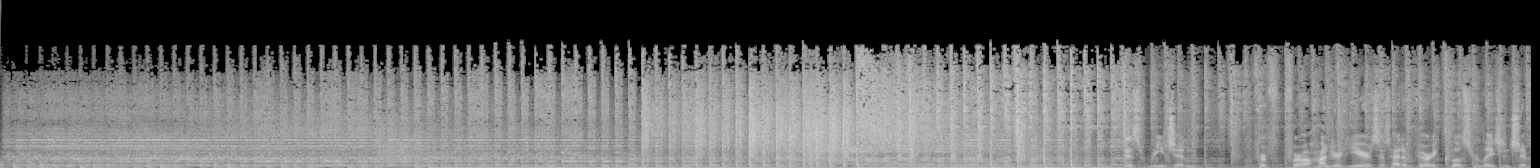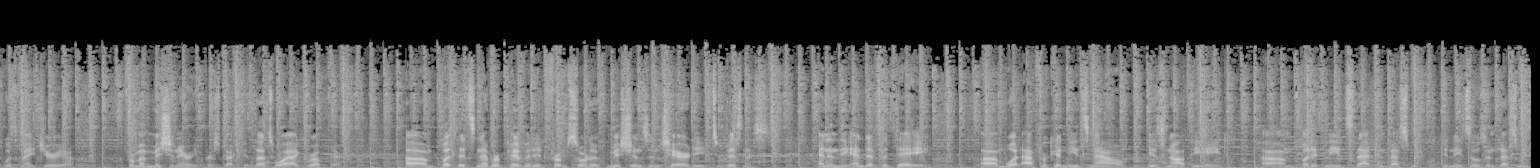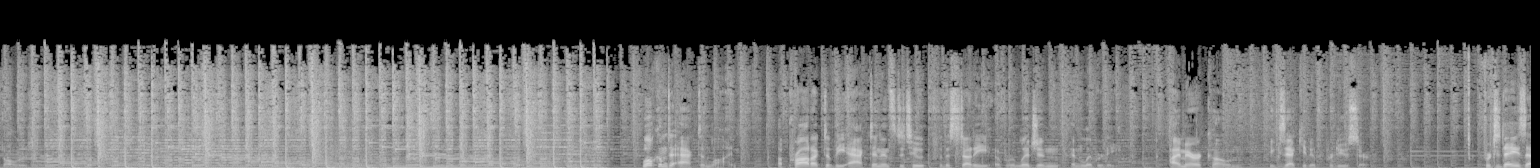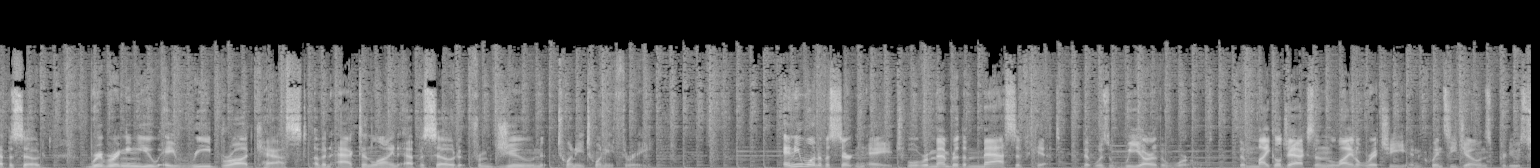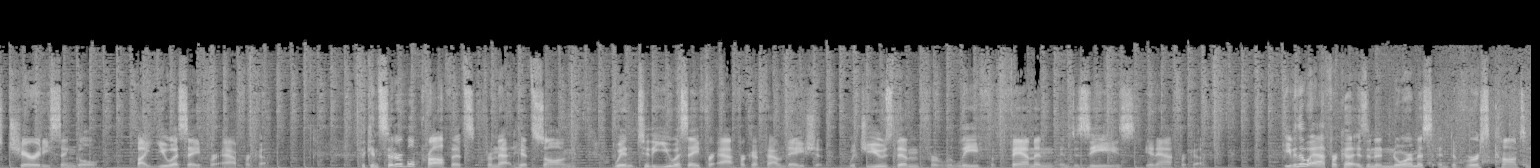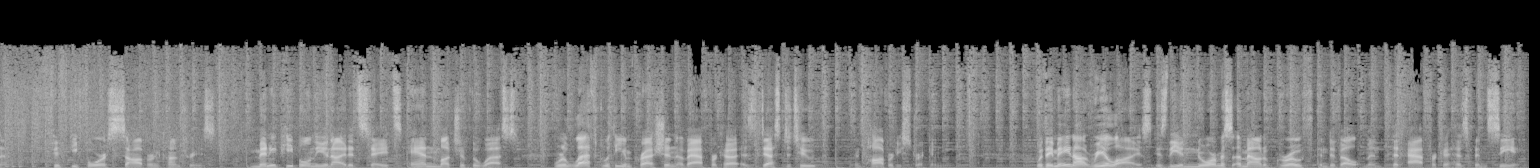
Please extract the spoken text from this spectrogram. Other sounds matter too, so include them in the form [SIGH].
This region, for, for 100 years, has had a very close relationship with Nigeria from a missionary perspective. That's why I grew up there. Um, but it's never pivoted from sort of missions and charity to business. And in the end of the day, um, what Africa needs now is not the aid, um, but it needs that investment. It needs those investment dollars. Welcome to Acton Line, a product of the Acton Institute for the Study of Religion and Liberty. I'm Eric Kohn, executive producer. For today's episode, we're bringing you a rebroadcast of an Acton Line episode from June 2023. Anyone of a certain age will remember the massive hit that was We Are the World, the Michael Jackson, Lionel Richie, and Quincy Jones produced charity single by USA for Africa. The considerable profits from that hit song went to the USA for Africa Foundation, which used them for relief of famine and disease in Africa. Even though Africa is an enormous and diverse continent, 54 sovereign countries, many people in the United States and much of the West were left with the impression of Africa as destitute and poverty stricken. What they may not realize is the enormous amount of growth and development that Africa has been seeing.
